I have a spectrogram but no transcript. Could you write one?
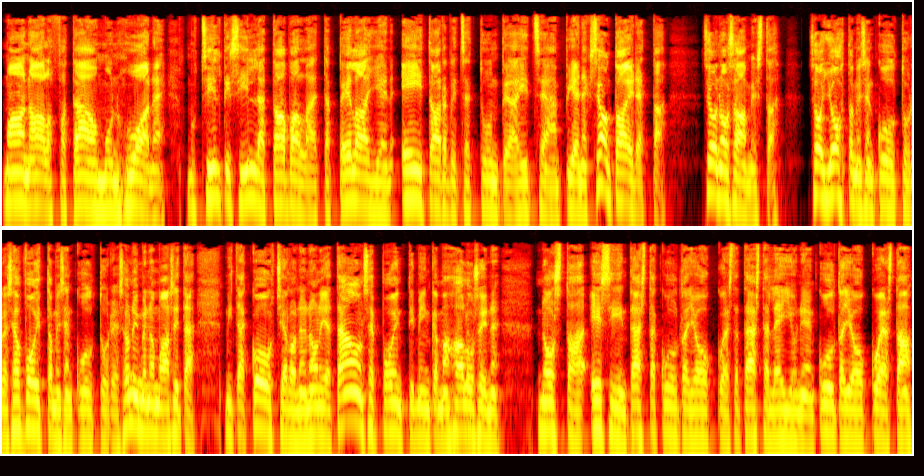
Mä oon alfa, tää on mun huone, mutta silti sillä tavalla, että pelaajien ei tarvitse tuntea itseään pieneksi. Se on taidetta, se on osaamista. Se on johtamisen kulttuuri, se on voittamisen kulttuuri, se on nimenomaan sitä, mitä Coach Jalonen on. Ja tämä on se pointti, minkä mä halusin nostaa esiin tästä kultajoukkueesta, tästä Leijonien kultajoukkueesta.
